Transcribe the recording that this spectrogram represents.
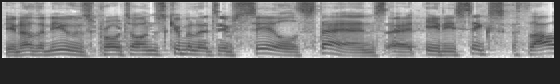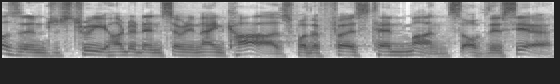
In other news, Proton's cumulative sales stands at 86,379 cars for the first 10 months of this year.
